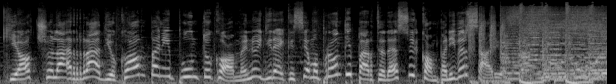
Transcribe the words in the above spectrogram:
chiocciola radiocompany.com. E noi direi che siamo pronti, parte adesso il comp'anniversario.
